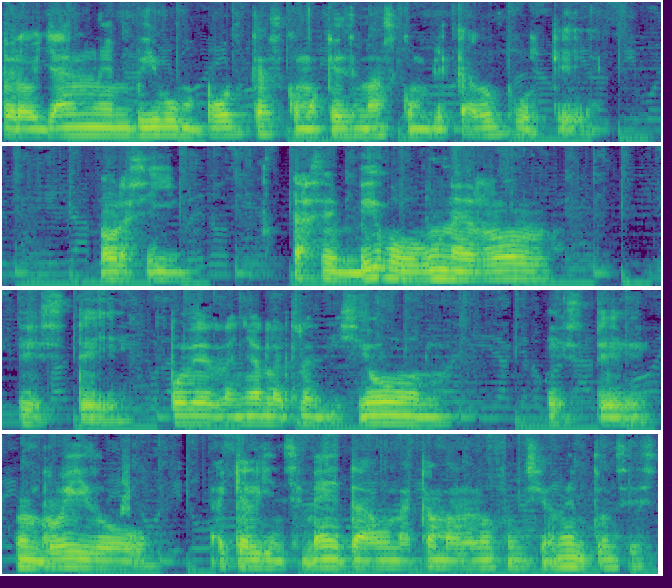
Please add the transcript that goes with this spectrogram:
Pero ya en vivo un podcast como que es más complicado porque ahora sí, estás en vivo, un error este puede dañar la transmisión, este, un ruido, a que alguien se meta, una cámara no funciona, entonces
